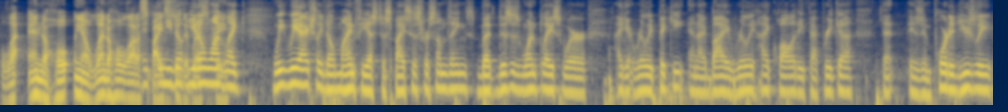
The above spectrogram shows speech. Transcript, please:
le- end a whole you know lend a whole lot of spice. and you don't the you don't want like we we actually don't mind Fiesta spices for some things, but this is one place where I get really picky and I buy really high quality paprika that is imported usually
